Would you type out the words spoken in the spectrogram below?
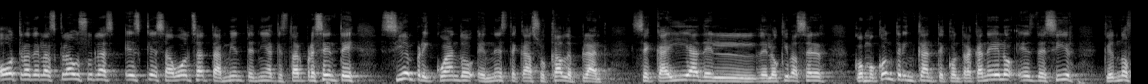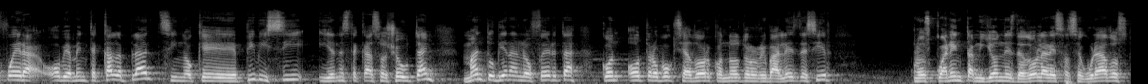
Otra de las cláusulas es que esa bolsa también tenía que estar presente siempre y cuando, en este caso, Caleb Plant se caía del, de lo que iba a ser como contrincante contra Canelo, es decir, que no fuera obviamente Caleb Plant, sino que PBC y en este caso Showtime mantuvieran la oferta con otro boxeador, con otro rival, es decir, los 40 millones de dólares asegurados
